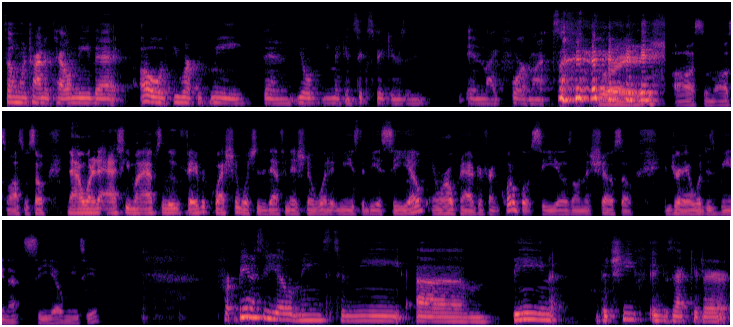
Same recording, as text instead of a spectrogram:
someone trying to tell me that oh if you work with me then you'll be making six figures in in like four months. Right. Awesome awesome awesome. So now i wanted to ask you my absolute favorite question which is the definition of what it means to be a ceo and we're hoping to have different quote unquote ceos on the show. So andrea what does being a ceo mean to you? For being a ceo means to me um, being the chief executive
